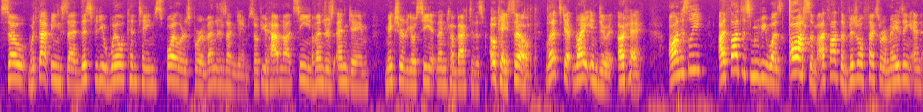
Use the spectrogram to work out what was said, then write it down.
So, with that being said, this video will contain spoilers for Avengers Endgame. So if you have not seen Avengers Endgame, make sure to go see it, then come back to this. Okay, so, let's get right into it. Okay, honestly, I thought this movie was awesome. I thought the visual effects were amazing, and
